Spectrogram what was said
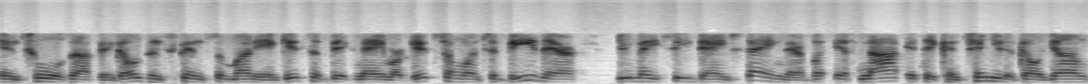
and tools up and goes and spends some money and gets a big name or gets someone to be there, you may see Dame staying there. But if not, if they continue to go young,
